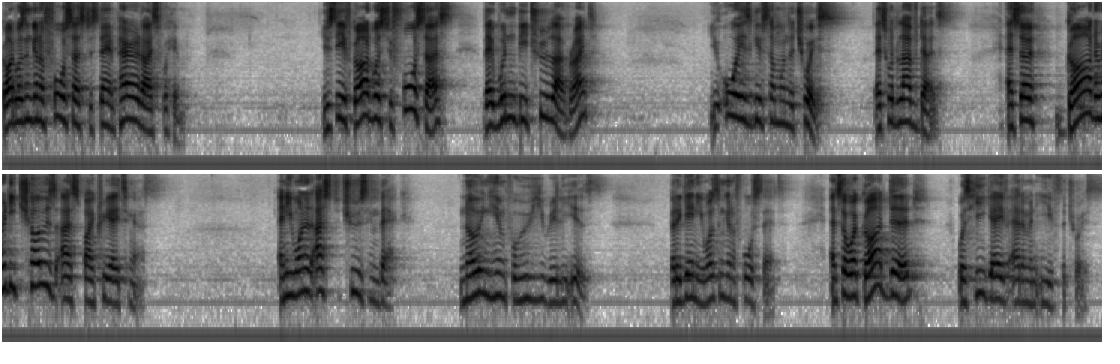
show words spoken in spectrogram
God wasn't going to force us to stay in paradise for Him. You see, if God was to force us, there wouldn't be true love, right? You always give someone the choice. That's what love does. And so God already chose us by creating us. And He wanted us to choose Him back, knowing Him for who He really is. But again, He wasn't going to force that. And so what God did was He gave Adam and Eve the choice.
